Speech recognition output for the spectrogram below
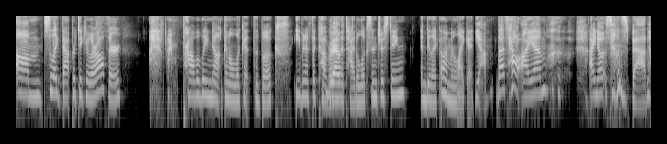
Um, so like that particular author, I, I'm probably not gonna look at the books, even if the cover Yeah. and the title looks interesting, and be like, oh, I'm gonna like it. Yeah, that's how I am. I know it sounds bad,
